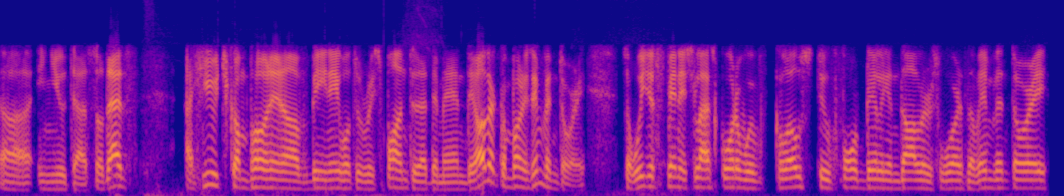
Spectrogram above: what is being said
uh, in Utah. So that's a huge component of being able to respond to that demand. The other component is inventory. So we just finished last quarter with close to four billion dollars worth of inventory.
